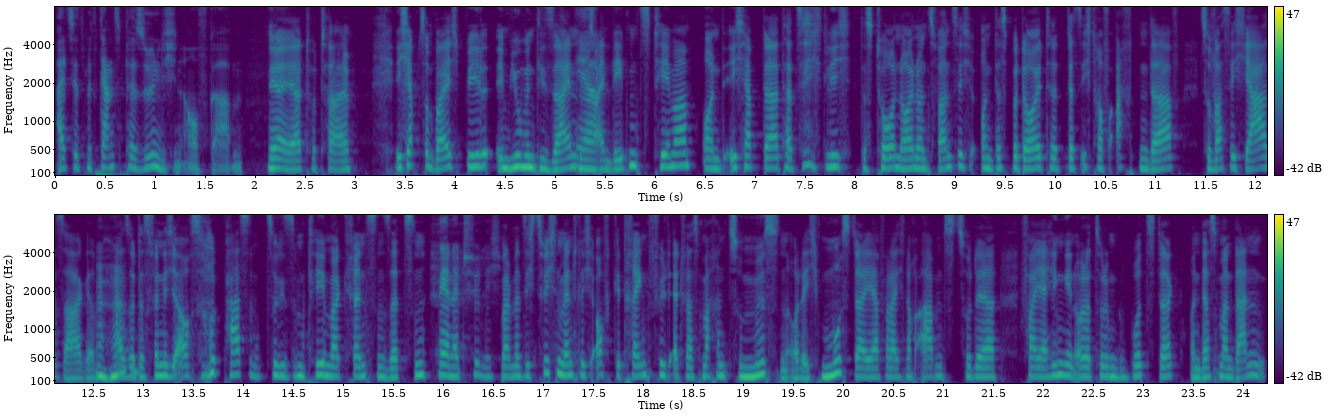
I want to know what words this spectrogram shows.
als jetzt mit ganz persönlichen Aufgaben. Ja, ja, total. Ich habe zum Beispiel im Human Design ja. ein Lebensthema und ich habe da tatsächlich das Tor 29 und das bedeutet, dass ich darauf achten darf, zu was ich Ja sage. Mhm. Also das finde ich auch so passend zu diesem Thema Grenzen setzen. Ja, natürlich. Weil man sich zwischenmenschlich oft gedrängt fühlt, etwas machen zu müssen oder ich muss da ja vielleicht noch abends zu der Feier hingehen oder zu dem Geburtstag und dass man dann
